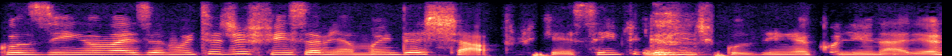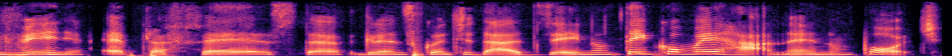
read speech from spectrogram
Cozinho, mas é muito difícil a minha mãe deixar, porque sempre que a gente cozinha culinária armênia é para festa, grandes quantidades, e aí não tem como errar, né? Não pode,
